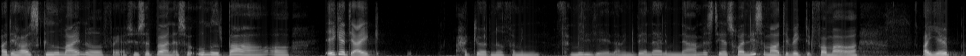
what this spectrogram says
og det har også givet mig noget, for jeg synes, at børn er så umiddelbare, og ikke at jeg ikke har gjort noget for min familie, eller mine venner, eller min nærmeste. Jeg tror lige så meget, det er vigtigt for mig at, at hjælpe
